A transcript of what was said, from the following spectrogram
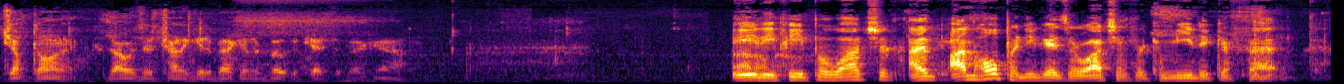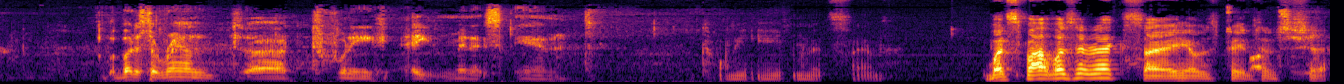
jumped on it. Because I was just trying to get it back in the boat to catch it back out. 80 people watching. I'm, I'm hoping you guys are watching for comedic effect. But it's around uh, 28 minutes in. 28 minutes then. What spot was it, Rex? Sorry, I was paying Spot attention. two. to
